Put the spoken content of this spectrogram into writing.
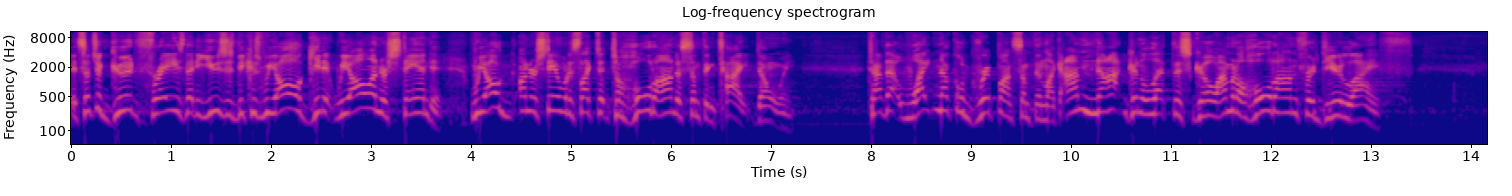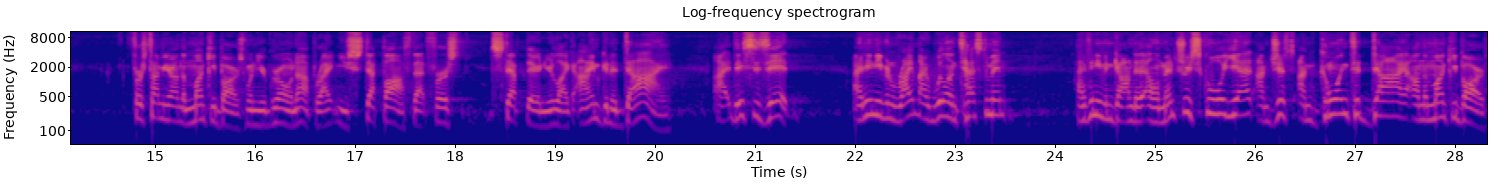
It's such a good phrase that he uses because we all get it. We all understand it. We all understand what it's like to, to hold on to something tight, don't we? to have that white knuckled grip on something like, I'm not going to let this go. I'm going to hold on for dear life. First time you're on the monkey bars when you're growing up, right? And you step off that first step there and you're like, I'm going to die. I, this is it. I didn't even write my will and testament. I haven't even gone to elementary school yet. I'm just, I'm going to die on the monkey bars.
